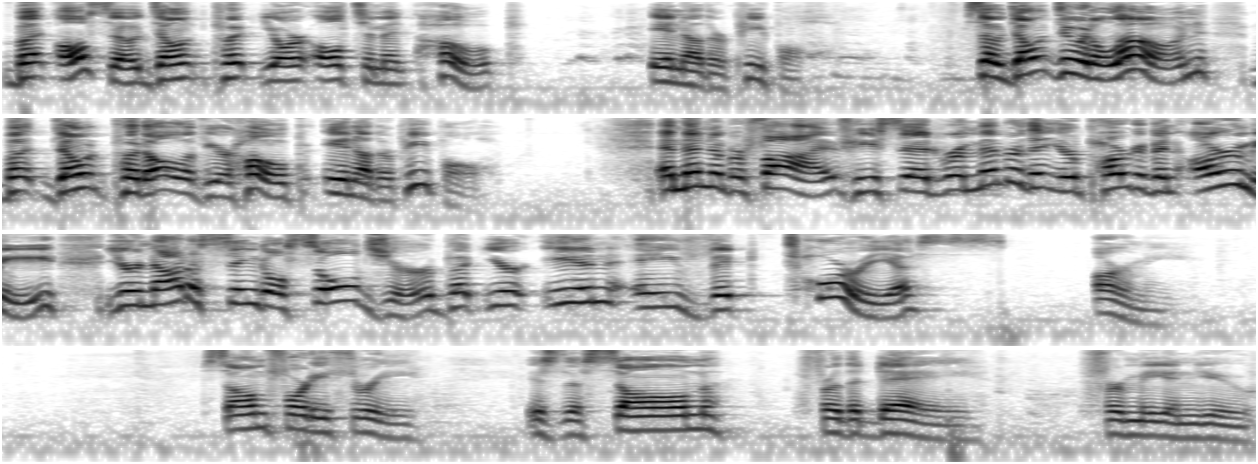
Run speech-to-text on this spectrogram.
but also don't put your ultimate hope in other people. So don't do it alone, but don't put all of your hope in other people. And then number five, he said, remember that you're part of an army. You're not a single soldier, but you're in a victorious army. Psalm 43 is the psalm for the day for me and you.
